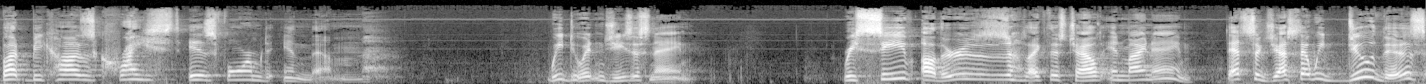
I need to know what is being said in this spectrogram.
but because Christ is formed in them. We do it in Jesus' name. Receive others like this child in my name. That suggests that we do this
